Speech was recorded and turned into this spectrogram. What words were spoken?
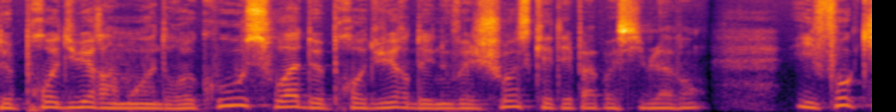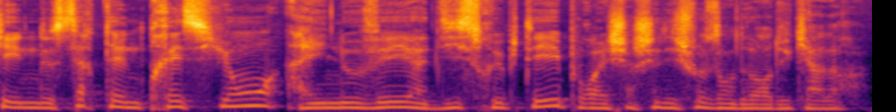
de produire à moindre coût, soit de produire des nouvelles choses qui n'étaient pas possibles avant. Il faut qu'il y ait une certaine pression à innover, à disrupter pour aller chercher des choses en dehors du cadre.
